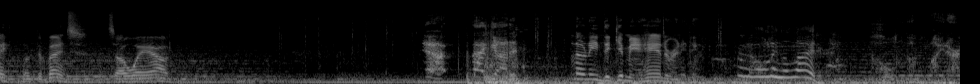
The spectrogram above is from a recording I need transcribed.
Hey, look, the vents. It's our way out. Yeah, I got it. No need to give me a hand or anything. I'm holding the lighter. Holding the lighter.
